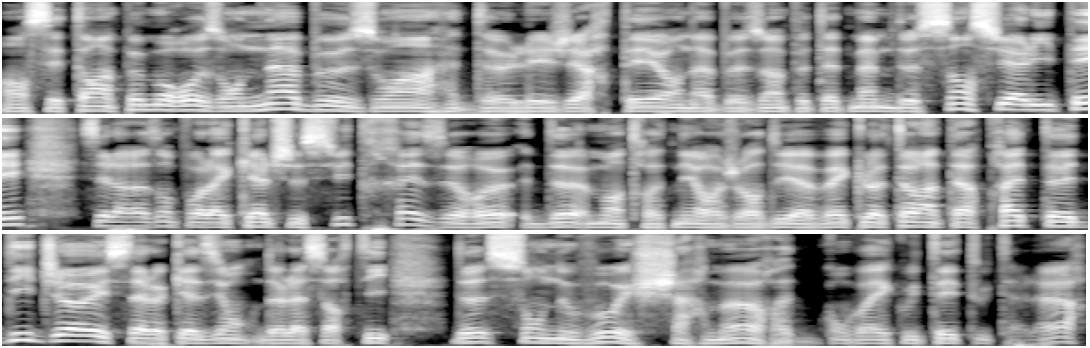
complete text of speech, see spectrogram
En ces temps un peu moroses, on a besoin de légèreté, on a besoin peut-être même de sensualité. C'est la raison pour laquelle je suis très heureux de m'entretenir aujourd'hui avec l'auteur-interprète D-Joyce à l'occasion de la sortie de son nouveau et charmeur qu'on va écouter tout à l'heure.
